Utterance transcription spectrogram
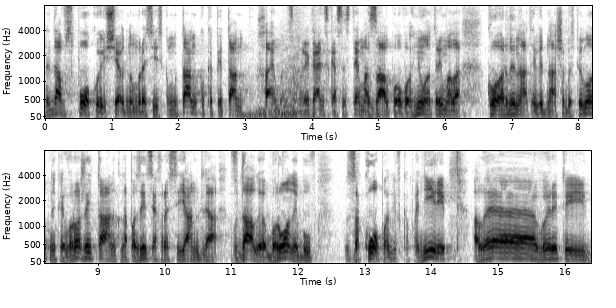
не дав спокою ще одному російському танку капітан Хаймерс. Американська система залпового вогню отримала координати від нашого безпілотника. І ворожий танк на позиціях росіян для вдалої оборони був закопаний в капанірі, але виритий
